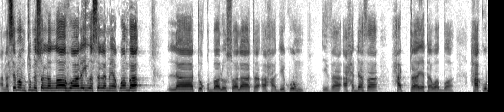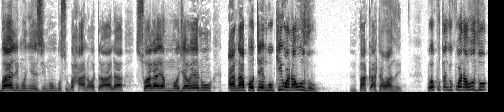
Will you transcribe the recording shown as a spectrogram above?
Anasema mtume salllahu alaihi wasallam ya kwamba la tuqbalu salata ahadikum idha ahdatha hata yatawadha hakubali mwenyezi mungu subhanahu wa taala swala ya mmoja wenu anapotengukiwa na udhu mpaka atawadhe kwa kutangukiwa na udhu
